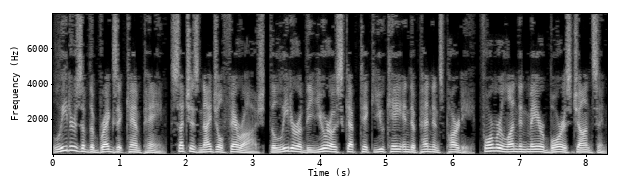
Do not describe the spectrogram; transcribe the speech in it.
Leaders of the Brexit campaign, such as Nigel Farage, the leader of the Eurosceptic UK Independence Party, former London Mayor Boris Johnson,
